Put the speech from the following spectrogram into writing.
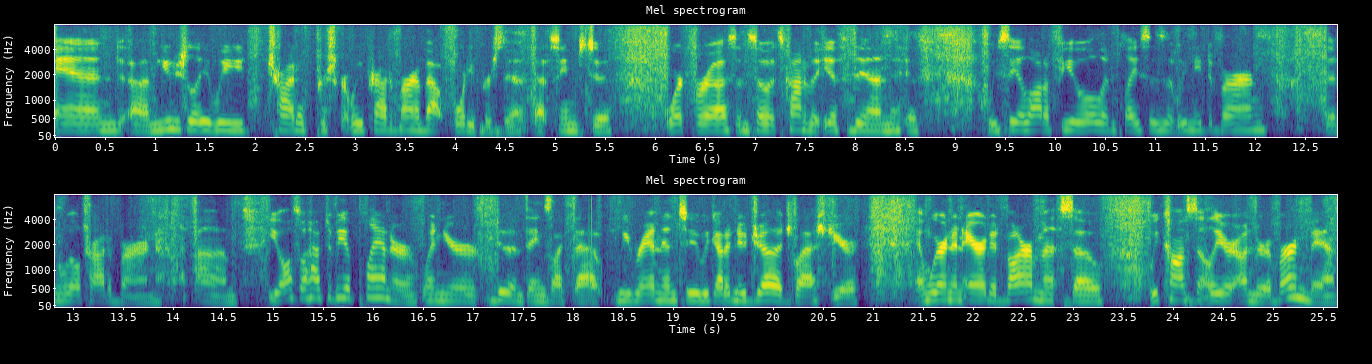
and um, usually we try to prescribe, we try to burn about 40 percent. That seems to work for us, and so it's kind of a if then. If we see a lot of fuel in places that we need to burn, then we'll try to burn. Um, you also have to be a planner when you're doing things like that. We ran into, we got a new judge last year, and we're in an arid environment, so we constantly are under a burn ban.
